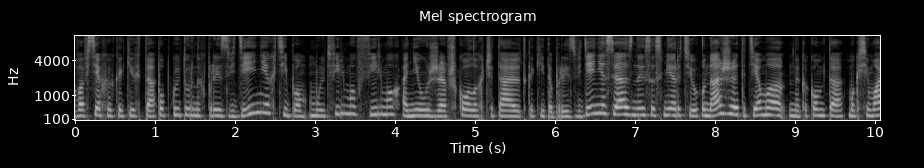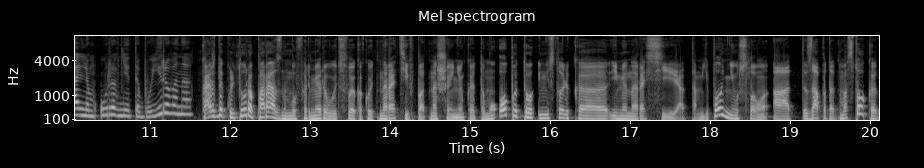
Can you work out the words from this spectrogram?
во всех их каких-то поп-культурных произведениях, типа мультфильмов, фильмах, они уже в школах читают какие-то произведения, связанные со смертью. У нас же эта тема на каком-то максимальном уровне табуирована. Каждая культура по-разному формирует свой какой-то нарратив по отношению к этому опыту, и не столько именно России от там, Японии, условно, а от Запада от Востока,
